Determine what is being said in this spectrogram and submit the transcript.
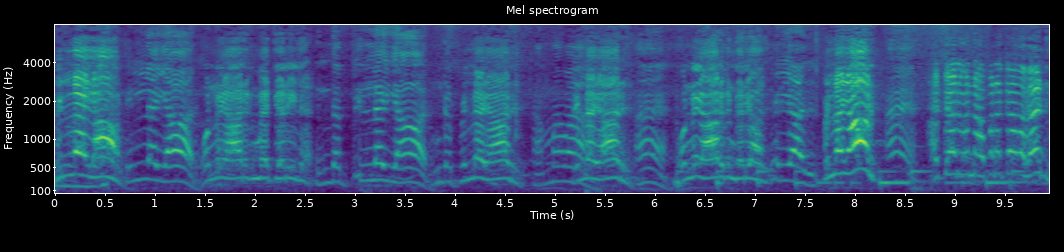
பிள்ளை யார் பிள்ளை யார் ஒண்ணு யாருக்குமே தெரியல. இந்த பிள்ளை யார் இந்த பிள்ளை யாரு பிள்ளை யாரு ஆ. யாருக்கும் தெரியாது. அச்சார் வந்து அப்பனுக்காக வேண்டி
